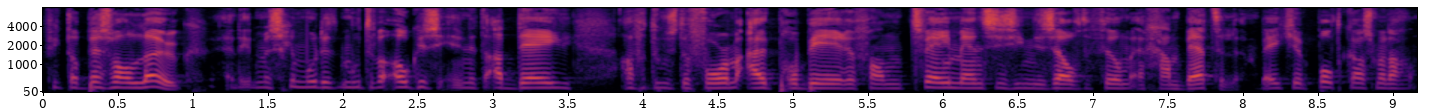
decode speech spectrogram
vind ik dat best wel leuk. En misschien moet het, moeten we ook eens in het AD af en toe eens de vorm uitproberen... van twee mensen zien dezelfde film en gaan battelen. Een beetje een podcast, maar dan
